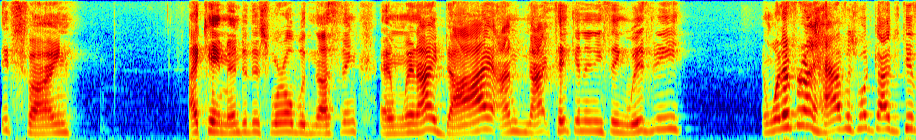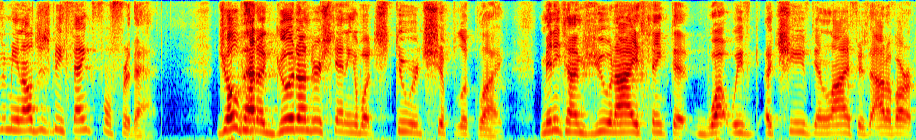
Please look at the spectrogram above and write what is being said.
It's fine. I came into this world with nothing, and when I die, I'm not taking anything with me. And whatever I have is what God's given me, and I'll just be thankful for that. Job had a good understanding of what stewardship looked like. Many times you and I think that what we've achieved in life is out of our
